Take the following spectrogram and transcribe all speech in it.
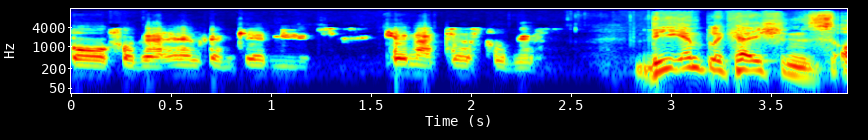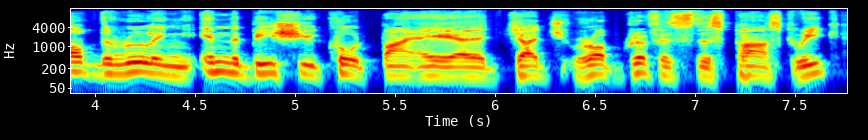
for, for their health and care needs can attest to this. The implications of the ruling in the Bhisho court by uh, Judge Rob Griffiths this past week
